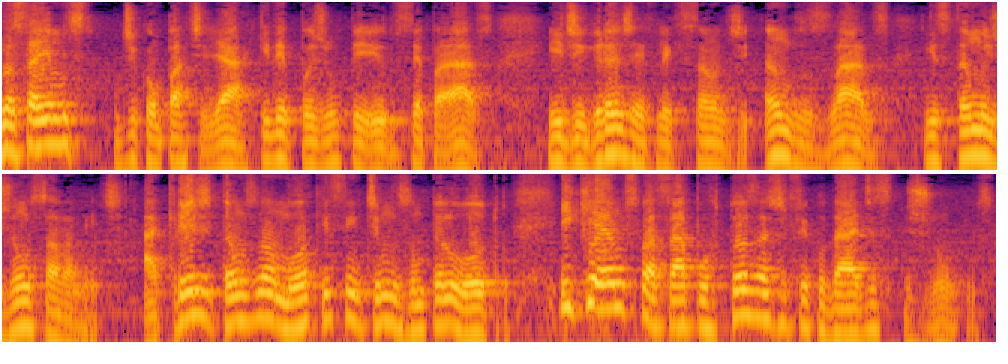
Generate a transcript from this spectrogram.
Gostaríamos de compartilhar que depois de um período separados e de grande reflexão de ambos os lados, estamos juntos novamente. Acreditamos no amor que sentimos um pelo outro e queremos passar por todas as dificuldades juntos.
